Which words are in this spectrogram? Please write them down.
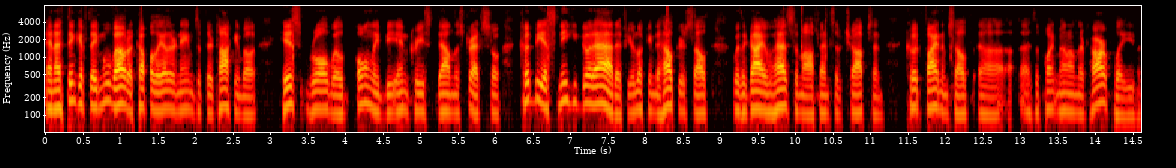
And I think if they move out a couple of the other names that they're talking about, his role will only be increased down the stretch. So could be a sneaky good ad if you're looking to help yourself with a guy who has some offensive chops and could find himself uh, as a point man on their power play. Even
